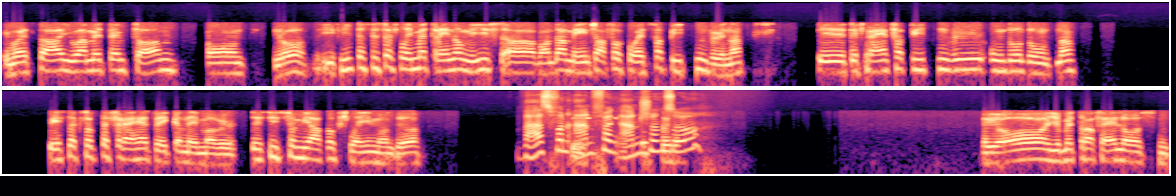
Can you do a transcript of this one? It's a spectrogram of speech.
Ich war jetzt da ein Jahr mit dem zusammen und ja, ich finde, dass es eine schlimme Trennung ist, äh, wenn der Mensch einfach alles verbieten will. Ne? Die, die Freiheit verbieten will und und und. Ne? Besser gesagt, die Freiheit wegnehmen will. Das ist für mich einfach schlimm und ja. War es von Anfang an schon so? Ja, ich habe mich drauf einlassen.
